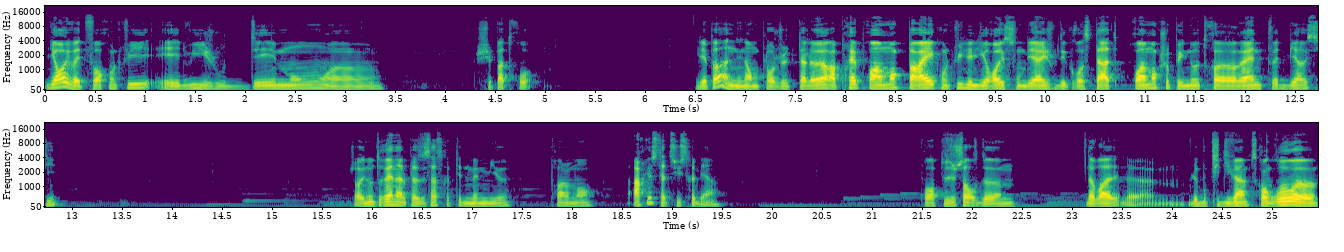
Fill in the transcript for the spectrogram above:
Leroy va être fort contre lui, et lui il joue démon, euh, je sais pas trop. Il est pas un énorme plan de jeu tout à l'heure. Après, probablement que pareil, contre lui, les Leroy sont bien, il joue des grosses stats. Probablement que choper une autre euh, reine peut être bien aussi. Genre une autre reine à la place de ça serait peut-être même mieux, probablement. Arcus là-dessus serait bien. Pour avoir plus de chances de d'avoir le, bouclier divin. Parce qu'en gros, euh,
